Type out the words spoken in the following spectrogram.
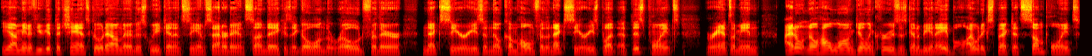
Yeah, I mean, if you get the chance, go down there this weekend and see him Saturday and Sunday because they go on the road for their next series and they'll come home for the next series. But at this point, Grant, I mean, I don't know how long Dylan Crews is going to be in A ball. I would expect at some point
